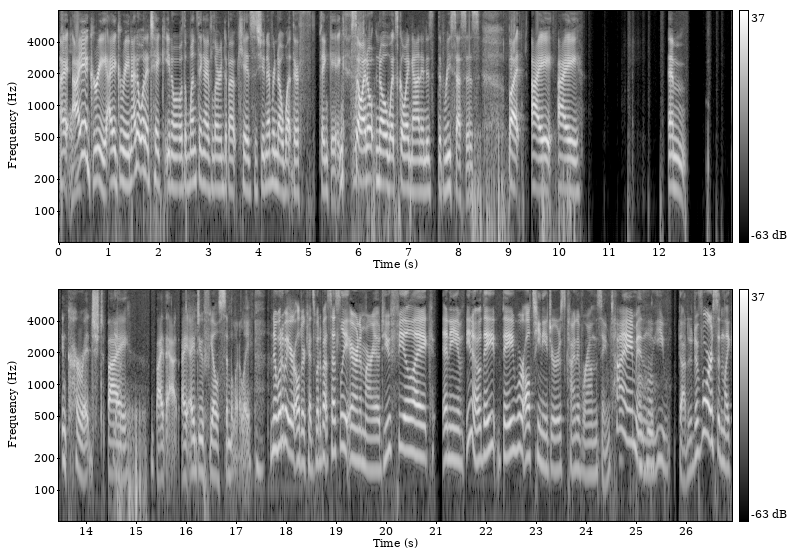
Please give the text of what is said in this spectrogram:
I, I agree. I agree. And I don't want to take, you know, the one thing I've learned about kids is you never know what they're thinking. So I don't know what's going on in his, the recesses. But I I am encouraged by yeah. by that. I, I do feel similarly. Now, what about your older kids? What about Cecily, Aaron, and Mario? Do you feel like any of you know they they were all teenagers, kind of around the same time, and mm-hmm. you got a divorce, and like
